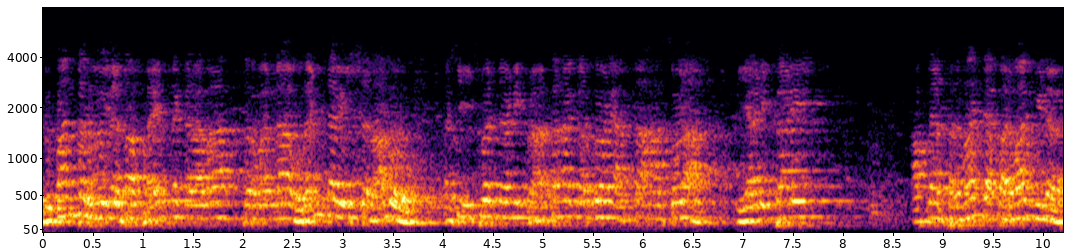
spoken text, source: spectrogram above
रूपांतर होईल असा प्रयत्न करावा सर्वांना उदंड आयुष्य लाभो अशी ईश्वरचरणी प्रार्थना करतो आणि आजचा हा सोहळा या ठिकाणी आपल्या सर्वांच्या परवानगीनं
